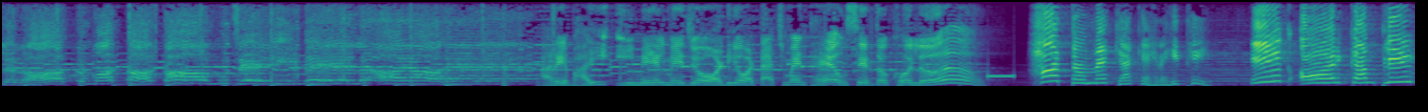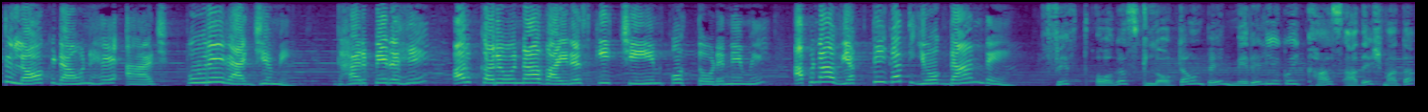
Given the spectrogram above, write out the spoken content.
कल रात माता का मुझे ईमेल आया है। अरे भाई ईमेल में जो ऑडियो अटैचमेंट है उसे तो खोलो। हाँ तो मैं क्या कह रही थी? एक और कंप्लीट लॉकडाउन है आज पूरे राज्य में। घर पे रहें और कोरोना वायरस की चेन को तोड़ने में अपना व्यक्तिगत योगदान दें। फिफ्थ अगस्त लॉकडाउन पे मेरे लिए कोई खास आदेश माता?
